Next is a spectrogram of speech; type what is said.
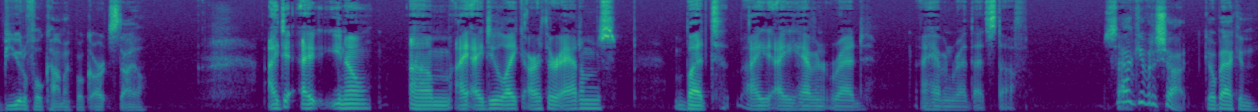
beautiful comic book art style. I, di- I you know, um, I, I do like Arthur Adams, but I, I haven't read, I haven't read that stuff. So I'll give it a shot. Go back and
